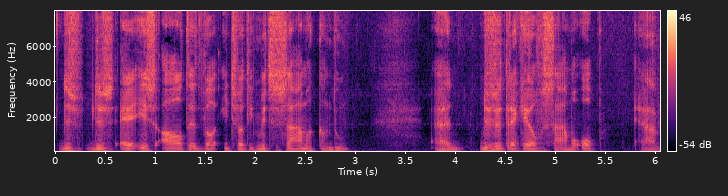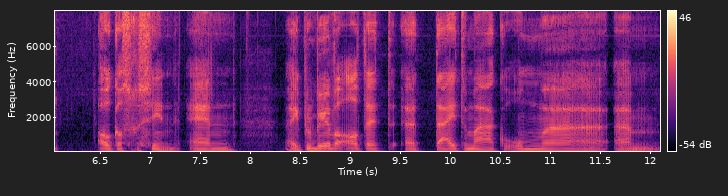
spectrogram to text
dus, dus er is altijd wel iets wat ik met ze samen kan doen. Uh, dus we trekken heel veel samen op. Uh, ook als gezin. En uh, ik probeer wel altijd tijd te maken om, um,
